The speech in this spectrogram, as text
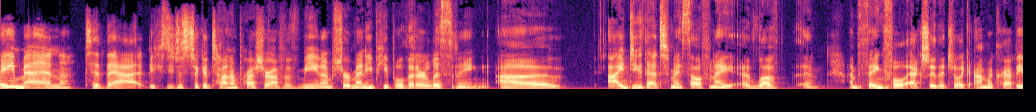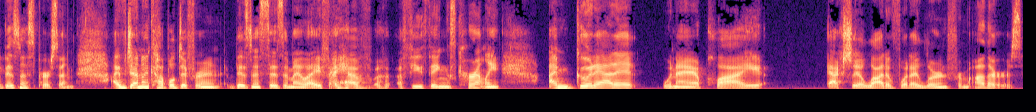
Amen to that because you just took a ton of pressure off of me, and I'm sure many people that are listening. Uh, I do that to myself, and I, I love. and I'm thankful actually that you're like I'm a crappy business person. I've done a couple different businesses in my life. I have a, a few things currently. I'm good at it when I apply actually a lot of what I learned from others.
